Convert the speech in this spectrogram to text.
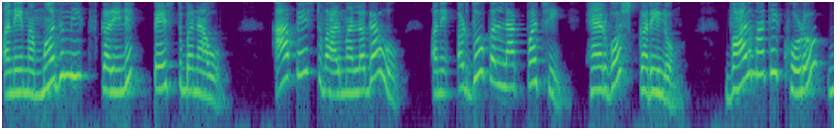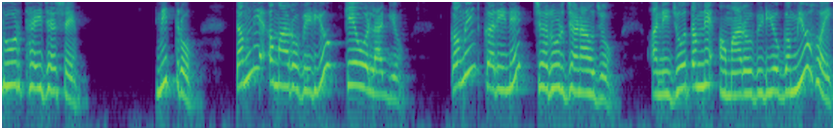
અને એમાં મધ મિક્સ કરીને પેસ્ટ બનાવો. આ પેસ્ટ વાળમાં લગાવો અને અડધો કલાક પછી હેર વોશ કરી લો. વાળમાંથી ખોડો દૂર થઈ જશે. મિત્રો, તમને અમારો વીડિયો કેવો લાગ્યો? કમેન્ટ કરીને જરૂર જણાવજો. અને જો તમને અમારો વીડિયો ગમ્યો હોય,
